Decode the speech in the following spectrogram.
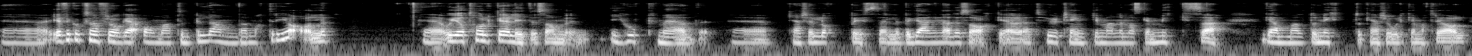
Eh, jag fick också en fråga om att blanda material. Eh, och jag tolkar det lite som ihop med kanske loppis eller begagnade saker. Att hur tänker man när man ska mixa gammalt och nytt och kanske olika material.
